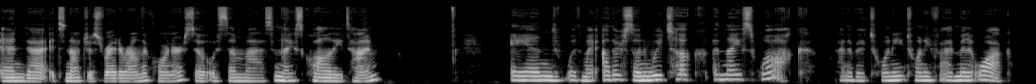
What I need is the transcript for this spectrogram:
and uh, it's not just right around the corner. So it was some uh, some nice quality time. And with my other son, we took a nice walk, kind of a 20, 25 minute walk.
